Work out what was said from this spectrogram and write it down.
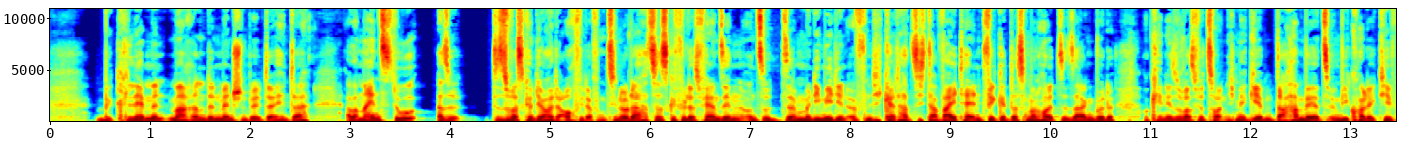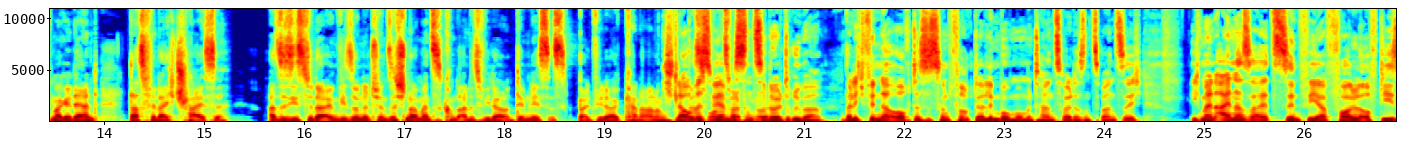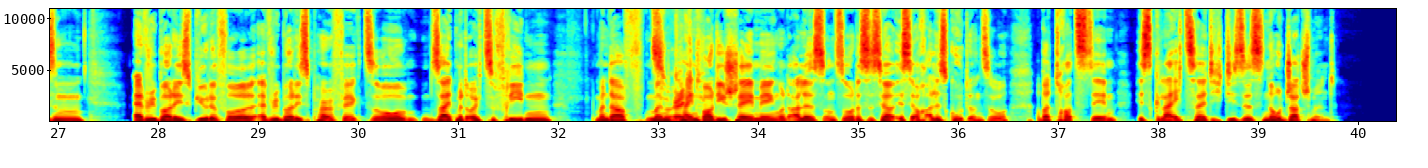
beklemmend machenden Menschenbild dahinter. Aber meinst du, also sowas könnte ja heute auch wieder funktionieren, oder? Hast du das Gefühl, das Fernsehen und so, sagen wir mal, die Medienöffentlichkeit hat sich da weiterentwickelt, dass man heute sagen würde, okay, nee, sowas wird es heute nicht mehr geben. Da haben wir jetzt irgendwie kollektiv mal gelernt, das vielleicht scheiße. Also siehst du da irgendwie so eine Transition oder meinst du, es kommt alles wieder und demnächst ist bald wieder, keine Ahnung. Ich glaube, es wäre ein bisschen 2.0? zu doll drüber. Weil ich finde auch, das ist so ein verrückter Limbo momentan 2020. Ich meine, einerseits sind wir ja voll auf diesem Everybody's beautiful, everybody's perfect, so, seid mit euch zufrieden. Man darf, man Zu Recht. kein Bodyshaming und alles und so. Das ist ja, ist ja auch alles gut und so. Aber trotzdem ist gleichzeitig dieses No Judgment.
